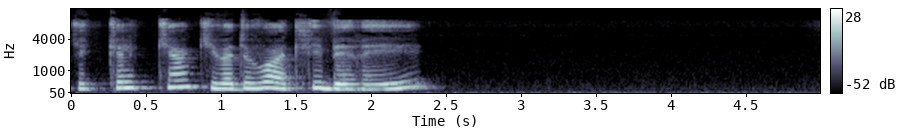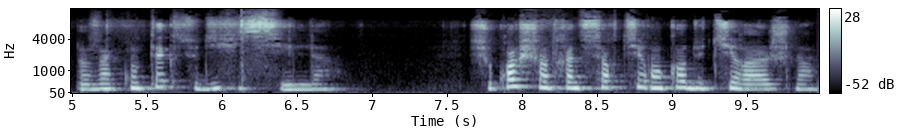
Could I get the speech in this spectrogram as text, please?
Il y a quelqu'un qui va devoir être libéré dans un contexte difficile. Je crois que je suis en train de sortir encore du tirage, là.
